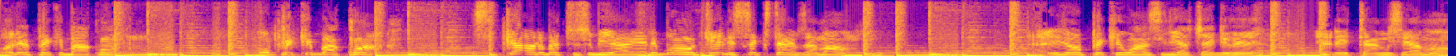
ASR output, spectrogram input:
Oh, Wode pick baako wo oh, pick baako a sika a wode bɛto so biaa yɛde bɔ 26 times amount ɛyɛ peke one city akyɛke hwɛ yɛde time sɛ ama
